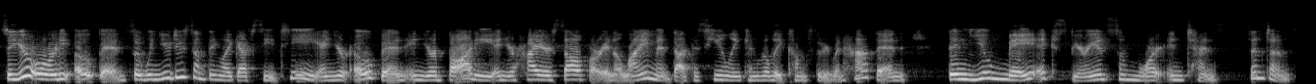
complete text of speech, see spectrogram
So you're already open. So when you do something like FCT and you're open and your body and your higher self are in alignment that this healing can really come through and happen, then you may experience some more intense symptoms.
